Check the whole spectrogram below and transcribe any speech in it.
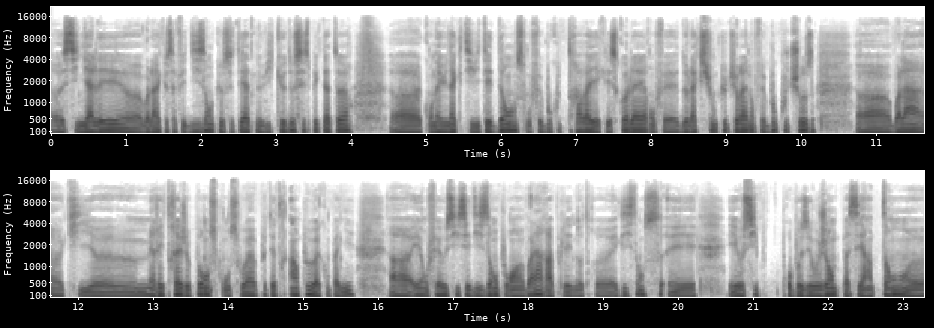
euh, signaler euh, voilà que ça fait dix ans que ce théâtre ne vit que de ses spectateurs, euh, qu'on a une activité dense, on fait beaucoup de travail avec les scolaires, on fait de l'action culturelle, on fait beaucoup de choses voilà qui mériteraient, je pense, qu'on soit peut-être un peu accompagné. et on fait aussi ces dix ans pour voilà rappeler notre existence et, et aussi proposer aux gens de passer un temps euh,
